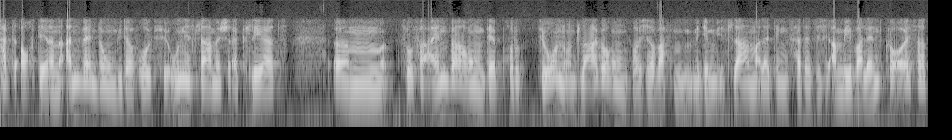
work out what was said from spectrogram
hat auch deren Anwendung wiederholt für unislamisch erklärt. Zur Vereinbarung der Produktion und Lagerung solcher Waffen mit dem Islam allerdings hat er sich ambivalent geäußert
